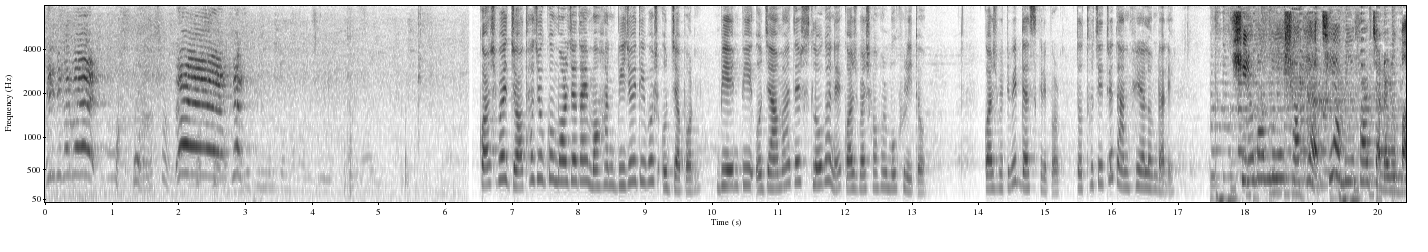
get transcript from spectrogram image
বিরতি করবে। কসবায় যথাযোগ্য মর্যাদায় মহান বিজয় দিবস উদযাপন। বিএনপি ও জামায়াতের স্লোগানে কসবা শহর মুখরিত। কসবা টিভির ডেস্ক রিপোর্ট। তথ্যচিত্রে তানফির আলম ডালি। শিরোনাম নিয়ে সাথে আছি আমি ফারজানা রূপা।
